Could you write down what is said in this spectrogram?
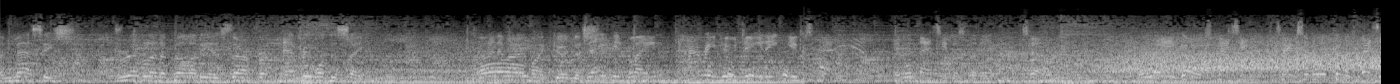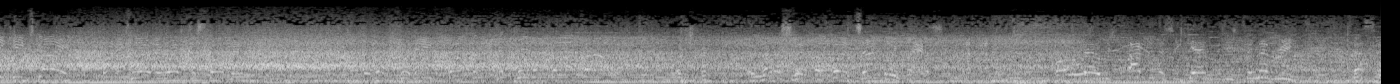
And Messi's dribbling ability is there for everyone to see. Oh my goodness. David Blaine, Harry Houdini, use head. Little Messi does a little turn. Away he goes. Messi takes it all comers. Messi keeps going. That is the only way to stop him. The referee felt that had been a foul. A third tackle, yes. Barlow was fabulous again with his delivery. Messi.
